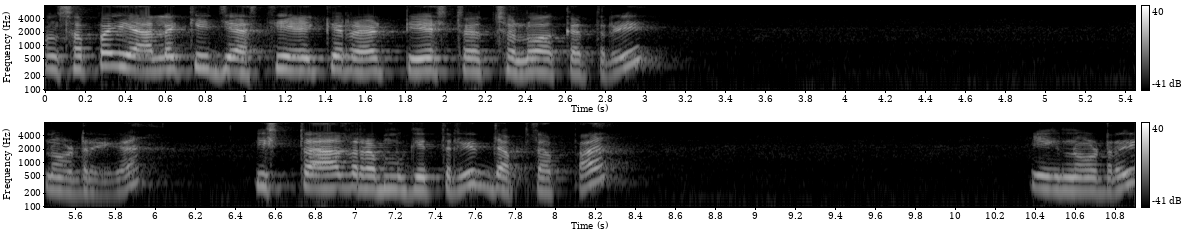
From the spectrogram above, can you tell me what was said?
ಒಂದು ಸ್ವಲ್ಪ ಏಲಕ್ಕಿ ಜಾಸ್ತಿ ಹಾಕಿರ ಟೇಸ್ಟ್ ಚಲೋ ಆಕತ್ರಿ. ನೋಡ್ರಿ ಈಗ. ಇಷ್ಟಾದ್ರೆ ರೀ ದಪ್ಪ ದಪ್ಪ. ಈಗ ನೋಡ್ರಿ.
